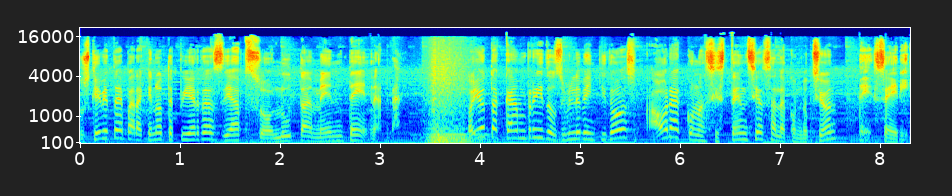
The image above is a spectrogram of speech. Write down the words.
Suscríbete para que no te pierdas de absolutamente nada. Toyota Camry 2022, ahora con asistencias a la conducción de serie.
